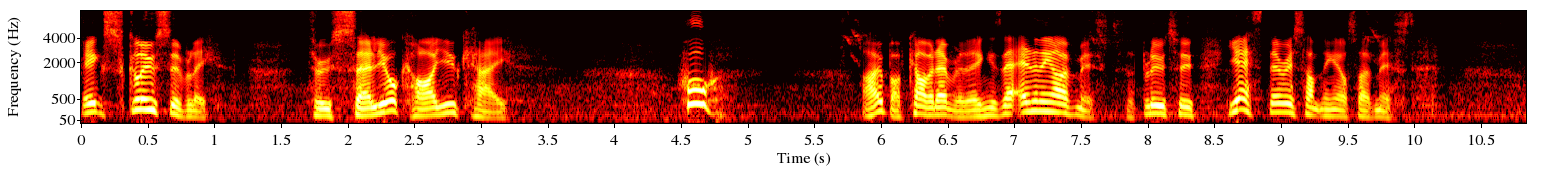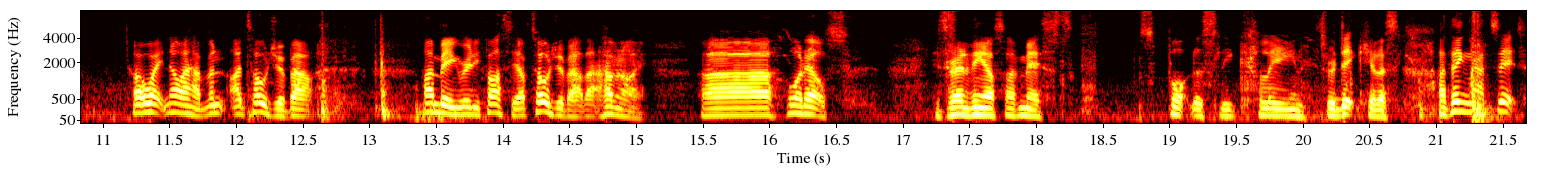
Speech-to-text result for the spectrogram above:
exclusively through Sell Your Car UK. Whew. I hope I've covered everything. Is there anything I've missed? The Bluetooth? Yes, there is something else I've missed. Oh wait, no I haven't. I told you about, I'm being really fussy. I've told you about that, haven't I? Uh, what else? Is there anything else I've missed? Spotlessly clean. It's ridiculous. I think that's it.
